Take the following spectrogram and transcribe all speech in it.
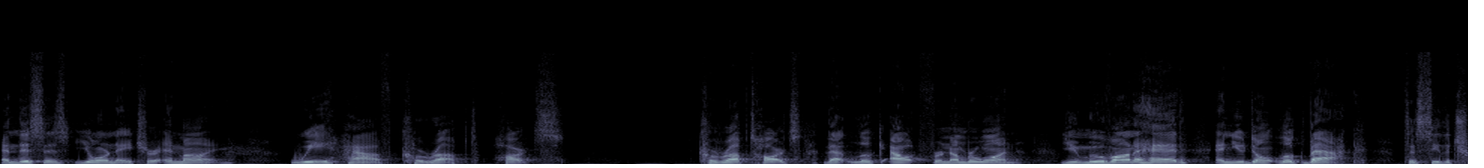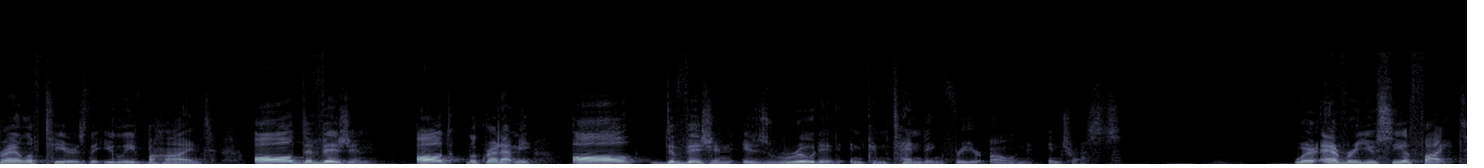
And this is your nature and mine we have corrupt hearts. Corrupt hearts that look out for number one. You move on ahead and you don't look back to see the trail of tears that you leave behind. All division, all, look right at me, all division is rooted in contending for your own interests. Wherever you see a fight,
